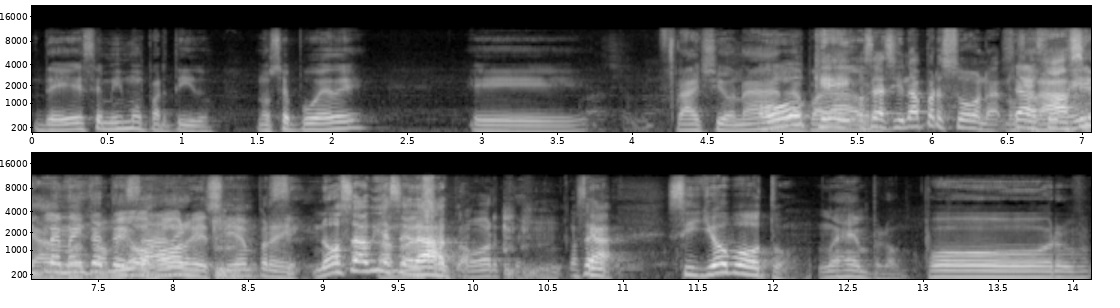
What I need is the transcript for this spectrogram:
de ese mismo partido. No se puede eh, fraccionar. Ok, o sea, si una persona. No simplemente te Jorge siempre. no sabía ese dato. O sea, si yo voto, un ejemplo, por,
